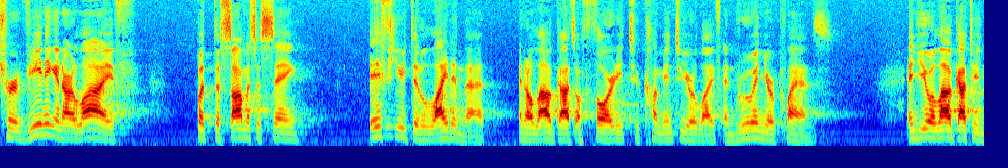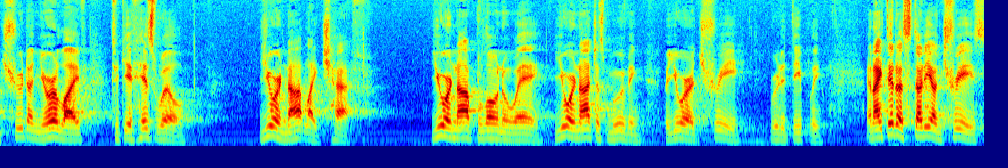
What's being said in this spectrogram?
intervening in our life, but the psalmist is saying, if you delight in that and allow God's authority to come into your life and ruin your plans, and you allow God to intrude on your life to give His will, you are not like chaff. You are not blown away. You are not just moving, but you are a tree rooted deeply. And I did a study on trees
